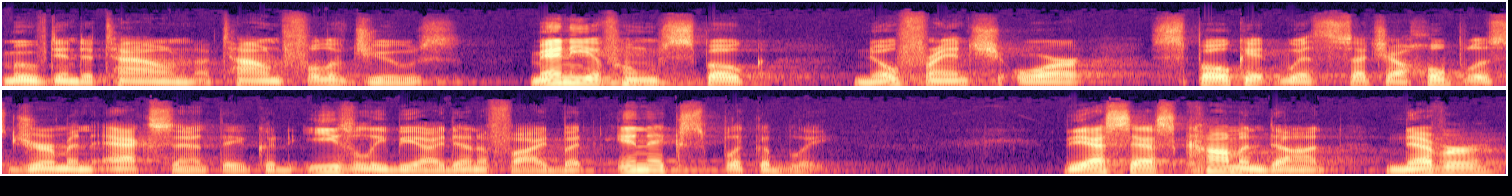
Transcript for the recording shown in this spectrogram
moved into town, a town full of Jews, many of whom spoke no French or spoke it with such a hopeless German accent they could easily be identified, but inexplicably, the SS commandant never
